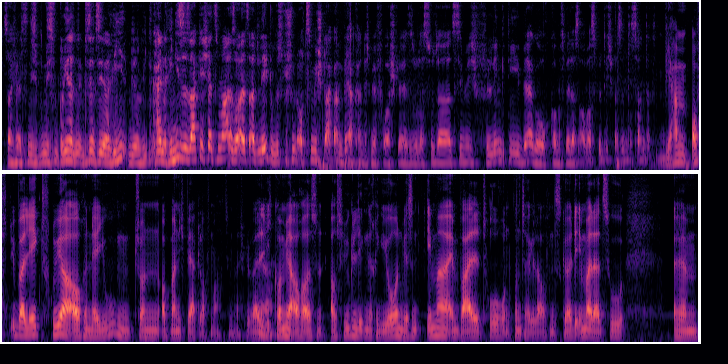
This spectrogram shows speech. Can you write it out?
sag ich mal jetzt nicht, nicht bist jetzt Rie- kein Riese, sag ich jetzt mal, so als Athlet. Du bist bestimmt auch ziemlich stark am Berg, kann ich mir vorstellen. So, dass du da ziemlich flink die Berge hochkommst. Wäre das auch was für dich, was interessant ist? Wir haben oft überlegt, früher auch in der Jugend schon, ob man nicht Berglauf macht zum Beispiel. Weil Ja. ich komme ja auch aus, aus hügeligen Regionen. Wir sind immer im Wald hoch und runter gelaufen. Das gehörte immer dazu. Ähm,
